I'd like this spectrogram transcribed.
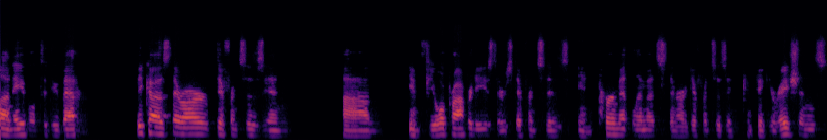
unable to do better because there are differences in um, in fuel properties, there's differences in permit limits, there are differences in configurations,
